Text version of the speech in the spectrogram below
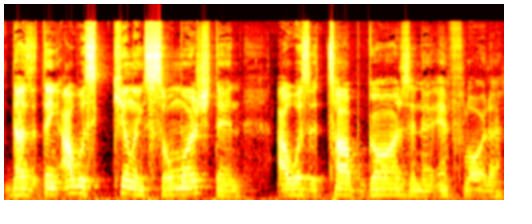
that's the thing. I was killing so much, then I was a top guards in, in Florida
